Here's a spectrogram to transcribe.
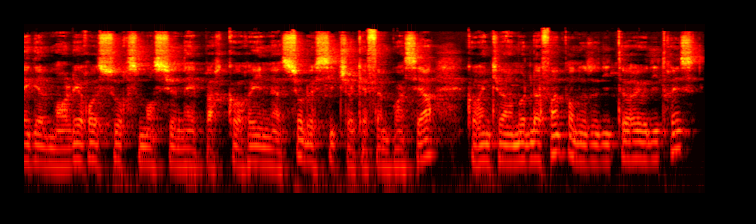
également les ressources mentionnées par Corinne sur le site chocfm.ca. Corinne, tu as un mot de la fin pour nos auditeurs et auditrices?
